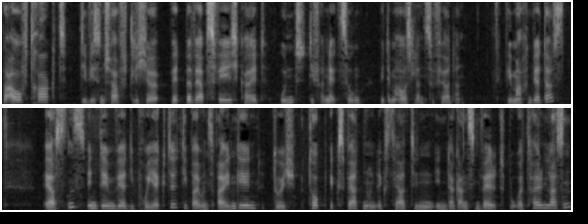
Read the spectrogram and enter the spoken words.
beauftragt, die wissenschaftliche Wettbewerbsfähigkeit und die Vernetzung mit dem Ausland zu fördern. Wie machen wir das? Erstens, indem wir die Projekte, die bei uns eingehen, durch Top-Experten und Expertinnen in der ganzen Welt beurteilen lassen.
